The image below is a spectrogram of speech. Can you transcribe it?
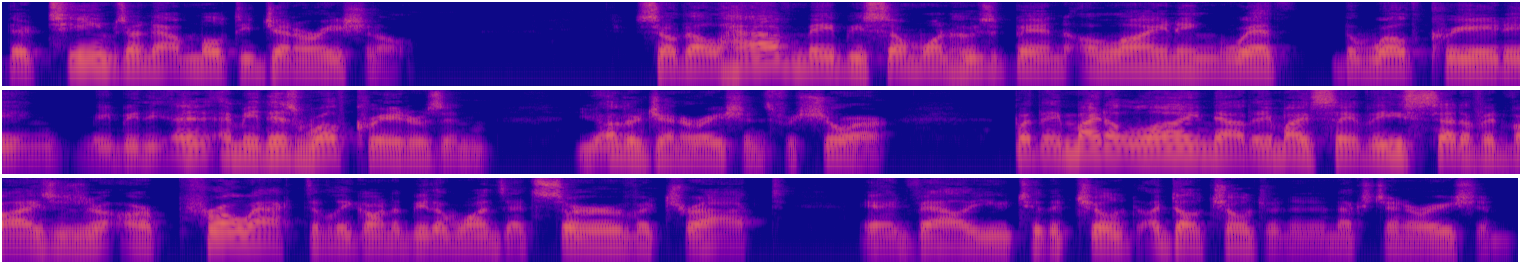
their teams are now multi generational. So they'll have maybe someone who's been aligning with the wealth creating, maybe the, I mean, there's wealth creators in younger generations for sure, but they might align now. They might say these set of advisors are, are proactively going to be the ones that serve, attract, add value to the child, adult children in the next generation.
